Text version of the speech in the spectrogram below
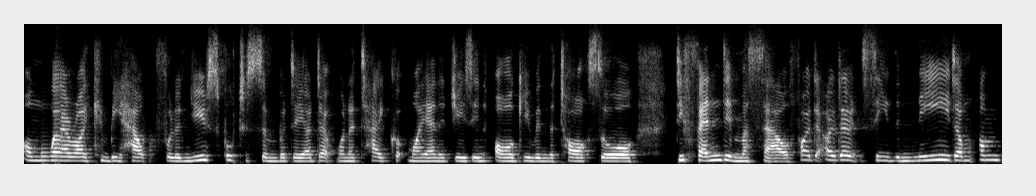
on where i can be helpful and useful to somebody. I don't want to take up my energies in arguing the toss or defending myself. I, d- I don't see the need. I'm, I'm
